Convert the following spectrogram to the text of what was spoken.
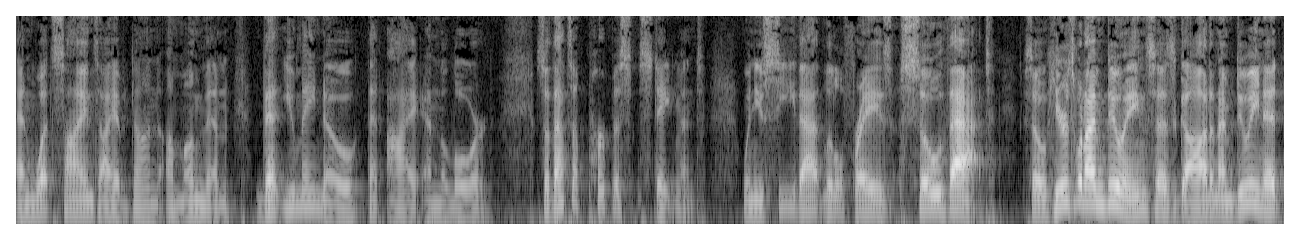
and what signs I have done among them, that you may know that I am the Lord. So that's a purpose statement. When you see that little phrase, so that. So here's what I'm doing, says God, and I'm doing it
